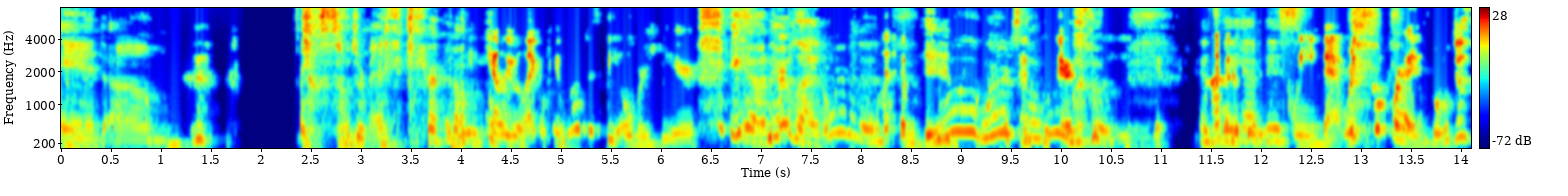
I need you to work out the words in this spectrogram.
and um it was so dramatic. and me and Kelly were like, okay, we'll just be over here. Yeah, And they're like, we're gonna let them do. Where's the Because they have this queen that we're still friends, but we're just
